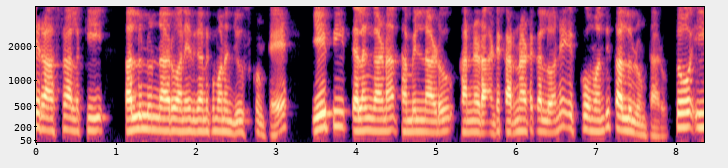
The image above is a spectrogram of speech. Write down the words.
ఏ రాష్ట్రాలకి తల్లులున్నారు అనేది గనుక మనం చూసుకుంటే ఏపీ తెలంగాణ తమిళనాడు కన్నడ అంటే కర్ణాటకలోనే ఎక్కువ మంది తల్లులు ఉంటారు సో ఈ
